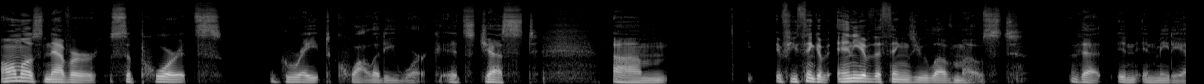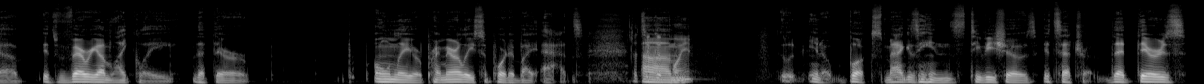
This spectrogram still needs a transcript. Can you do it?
almost never supports great quality work. It's just um, if you think of any of the things you love most that in, in media, it's very unlikely that they're only or primarily supported by ads. That's a good um, point. You know, books, magazines, TV shows, etc. That there's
